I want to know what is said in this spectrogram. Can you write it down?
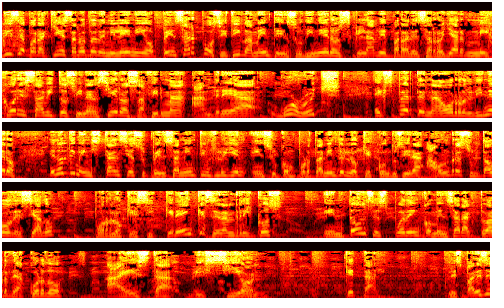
Dice por aquí esta nota de Milenio, pensar positivamente en su dinero es clave para desarrollar mejores hábitos financieros, afirma Andrea Gurruch, experta en ahorro de dinero. En última instancia, su pensamiento influye en su comportamiento, lo que conducirá a un resultado deseado, por lo que si creen que serán ricos, entonces pueden comenzar a actuar de acuerdo a esta visión. ¿Qué tal? ¿Les parece?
